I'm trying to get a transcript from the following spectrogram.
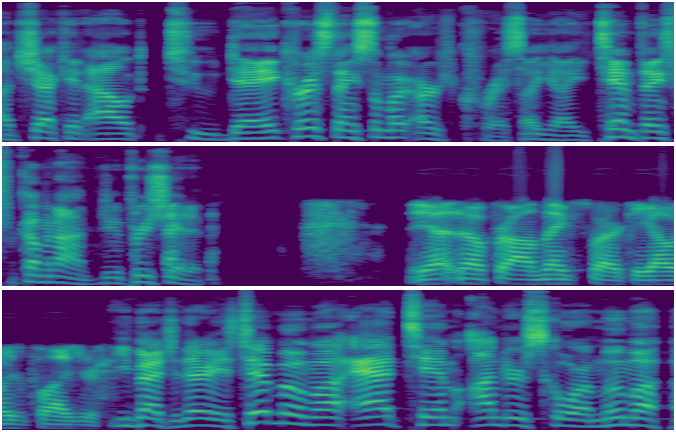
Uh, check it out today. Chris, thanks so much. Or Chris, oh, yeah, Tim, thanks for coming on. Do appreciate it. Yeah, no problem. Thanks, Sparky. Always a pleasure. You betcha. There he is. Tim Muma at Tim underscore Muma.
